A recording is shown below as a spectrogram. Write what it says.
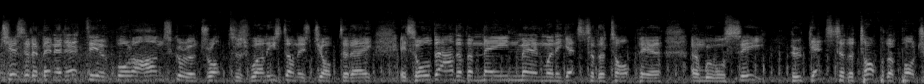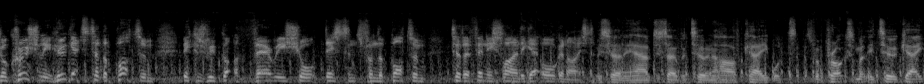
Cesare Benedetti of Bora Hansgrohe dropped as well. He's done his job today. It's all down to the main men when he gets to the top here, and we will see who gets to the top of the Poggio. Crucially, who gets to the bottom, because we've got a very short distance from the bottom to the finish line to get organised. We certainly have, just over two and a half K, well, it's approximately 2K.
